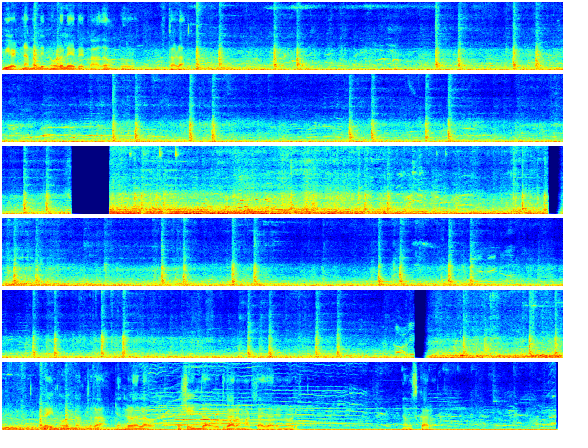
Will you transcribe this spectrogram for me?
ವಿಯೆಟ್ನಾಮಲ್ಲಿ ನೋಡಲೇಬೇಕಾದ ಒಂದು ಸ್ಥಳ ಟ್ರೈನ್ ಹೋದ ನಂತರ ಜನಗಳೆಲ್ಲ ಖುಷಿಯಿಂದ ಉದ್ಗಾರ ಮಾಡ್ತಾ ಇದ್ದಾರೆ ನೋಡಿ. ನಮಸ್ಕಾರ.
